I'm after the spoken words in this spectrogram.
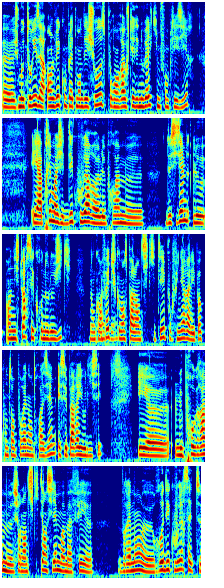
je m'autorise à enlever complètement des choses pour en rajouter des nouvelles qui me font plaisir. Et après, moi, j'ai découvert le programme de sixième. Le, en histoire, c'est chronologique. Donc en fait, tu commences par l'Antiquité pour finir à l'époque contemporaine en troisième. Et c'est pareil au lycée. Et le programme sur l'Antiquité en sixième, moi, m'a fait vraiment redécouvrir cette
